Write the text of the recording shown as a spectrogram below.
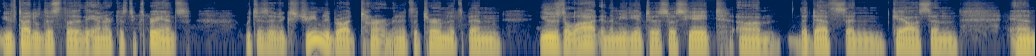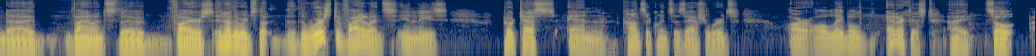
you've titled this the the anarchist experience, which is an extremely broad term, and it's a term that's been used a lot in the media to associate um, the deaths and chaos and and uh, violence, the fires. In other words, the, the the worst of violence in these protests and consequences afterwards are all labeled anarchist. I, so uh,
